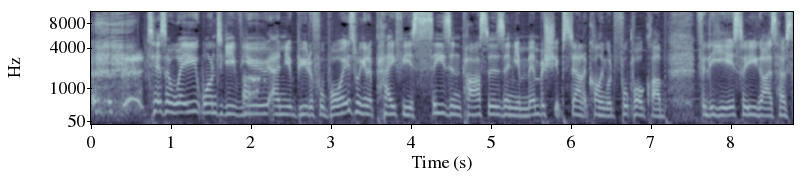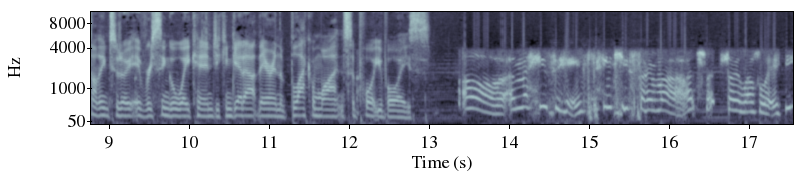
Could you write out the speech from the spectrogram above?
so. Tessa, we want to give you ah. and your beautiful boys, we're going to pay for your season passes and your memberships down at Collingwood Football Club for the year so you guys have something to do every single weekend. You can get out there in the black and white and support your boys. Oh, amazing. Thank you so much. That's so lovely. They-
